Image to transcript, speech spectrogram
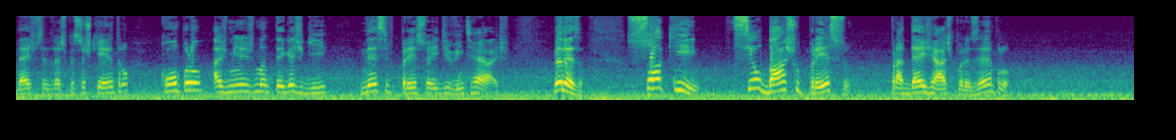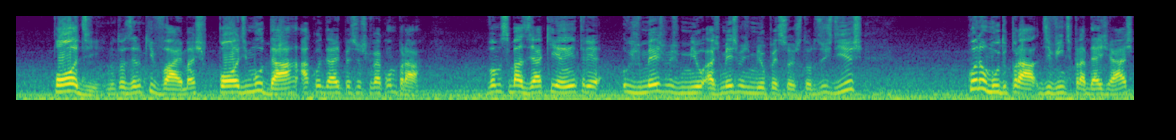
10% das pessoas que entram compram as minhas manteigas ghee nesse preço aí de 20 reais. Beleza. Só que se eu baixo o preço para 10 reais, por exemplo, pode, não estou dizendo que vai, mas pode mudar a quantidade de pessoas que vai comprar. Vamos se basear que entre os mesmos mil, as mesmas mil pessoas todos os dias, quando eu mudo pra, de 20 para 10 reais,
